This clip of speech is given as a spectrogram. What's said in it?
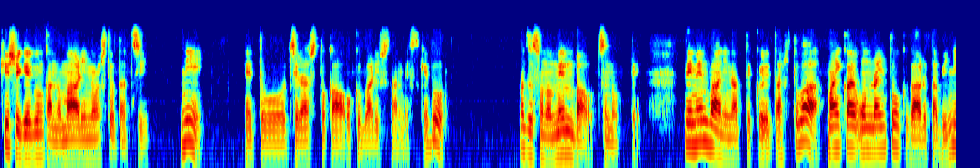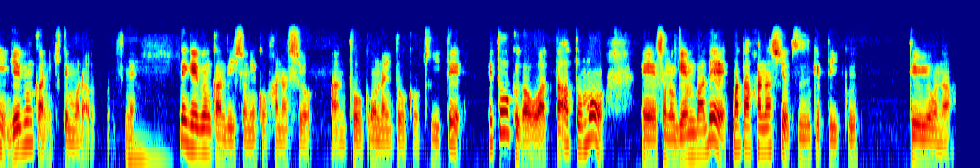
九州芸文館の周りの人たちに、えっと、チラシとかをお配りしたんですけど、まずそのメンバーを募って、で、メンバーになってくれた人は、毎回オンライントークがあるたびに芸文館に来てもらうんですね。で、芸文館で一緒にこう話を、あのトーク、オンライントークを聞いて、で、トークが終わった後も、えーその現場でまた話を続けていくっていうような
